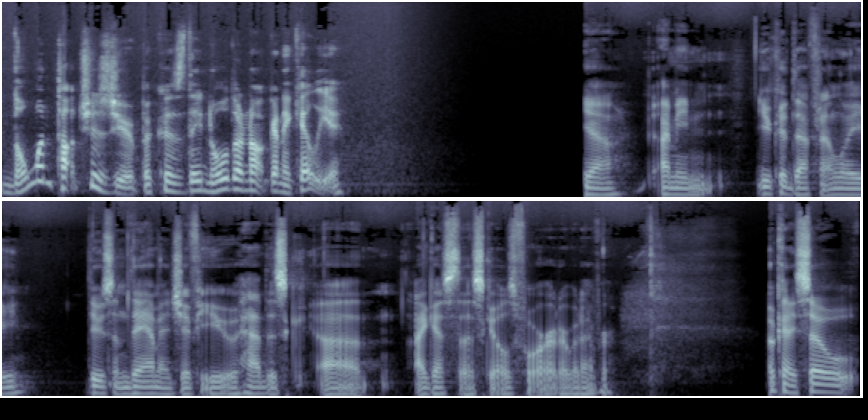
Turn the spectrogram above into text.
no one touches you because they know they're not going to kill you. Yeah. I mean, you could definitely do some damage if you had this, uh, I guess, the skills for it or whatever. Okay, so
